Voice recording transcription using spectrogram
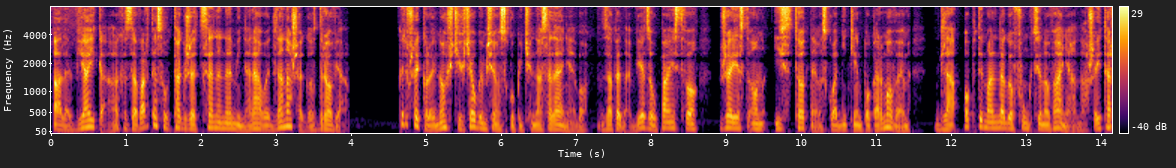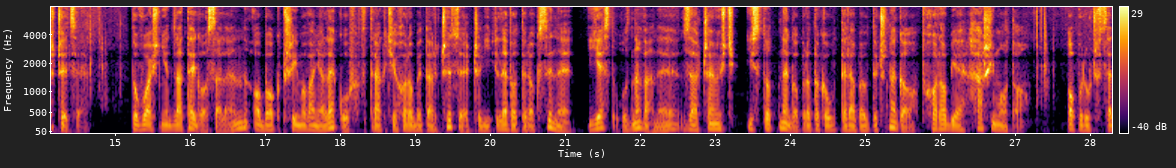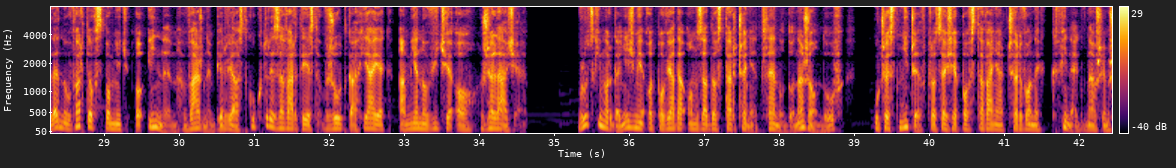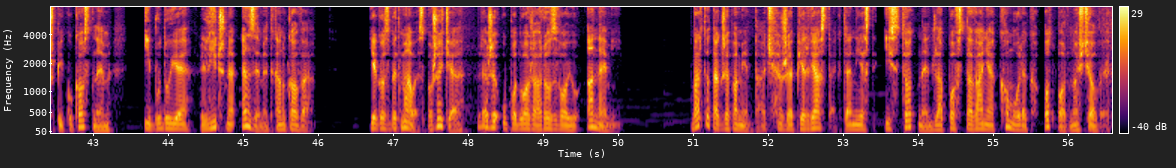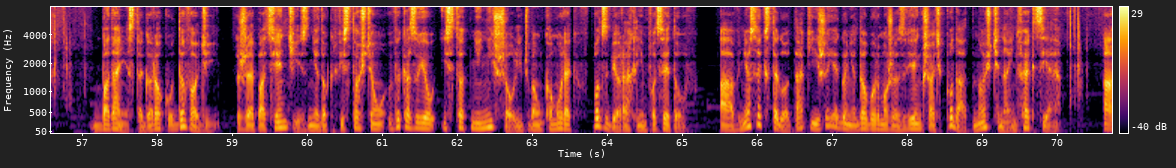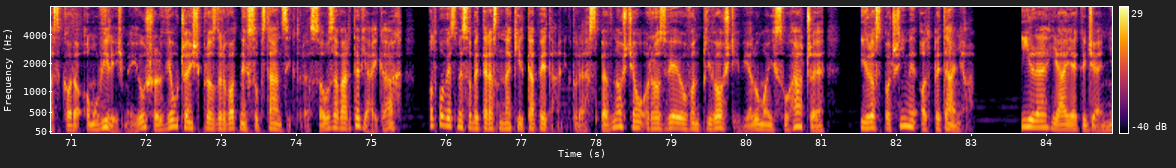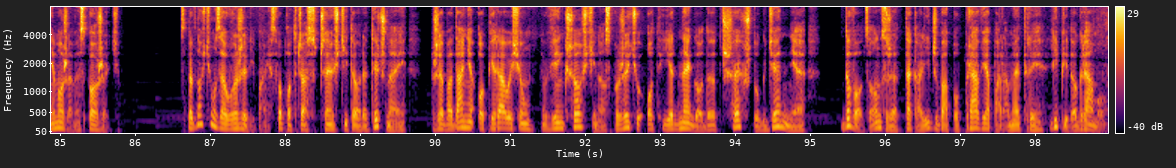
Ale w jajkach zawarte są także cenne minerały dla naszego zdrowia. Pierwszej kolejności chciałbym się skupić na selenie, bo zapewne wiedzą Państwo, że jest on istotnym składnikiem pokarmowym dla optymalnego funkcjonowania naszej tarczycy. To właśnie dlatego selen, obok przyjmowania leków w trakcie choroby tarczycy, czyli lewotyroksyny, jest uznawany za część istotnego protokołu terapeutycznego w chorobie Hashimoto. Oprócz selenu warto wspomnieć o innym ważnym pierwiastku, który zawarty jest w żółtkach jajek, a mianowicie o żelazie. W ludzkim organizmie odpowiada on za dostarczenie tlenu do narządów, uczestniczy w procesie powstawania czerwonych krwinek w naszym szpiku kostnym i buduje liczne enzymy tkankowe. Jego zbyt małe spożycie leży u podłoża rozwoju anemii. Warto także pamiętać, że pierwiastek ten jest istotny dla powstawania komórek odpornościowych. Badanie z tego roku dowodzi, że pacjenci z niedokrwistością wykazują istotnie niższą liczbę komórek w podzbiorach limfocytów, a wniosek z tego taki, że jego niedobór może zwiększać podatność na infekcje. A skoro omówiliśmy już lwią część prozdrowotnych substancji, które są zawarte w jajkach, odpowiedzmy sobie teraz na kilka pytań, które z pewnością rozwieją wątpliwości wielu moich słuchaczy i rozpocznijmy od pytania: ile jajek dziennie możemy spożyć? Z pewnością zauważyli Państwo podczas części teoretycznej, że badania opierały się w większości na spożyciu od 1 do 3 sztuk dziennie, dowodząc, że taka liczba poprawia parametry lipidogramu.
